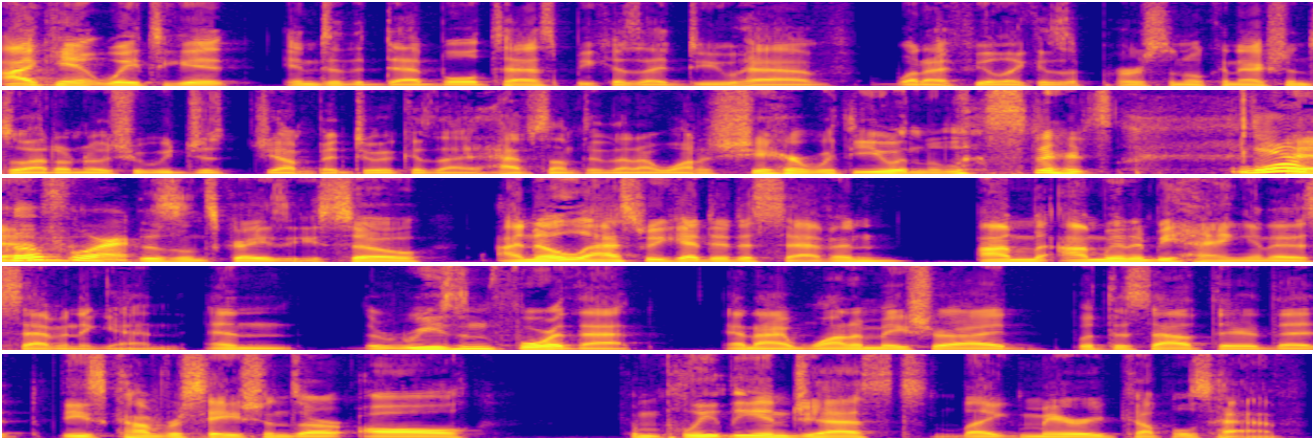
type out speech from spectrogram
I can't wait to get into the deadbolt test because I do have what I feel like is a personal connection. So I don't know, should we just jump into it because I have something that I want to share with you and the listeners? Yeah, go for it. This one's crazy. So I know last week I did a seven. I'm I'm gonna be hanging at a seven again. And the reason for that, and I want to make sure I put this out there that these conversations are all completely in jest, like married couples have.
